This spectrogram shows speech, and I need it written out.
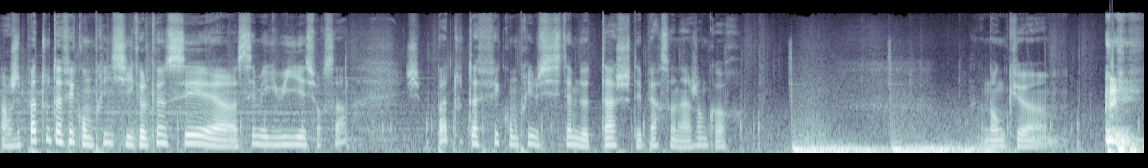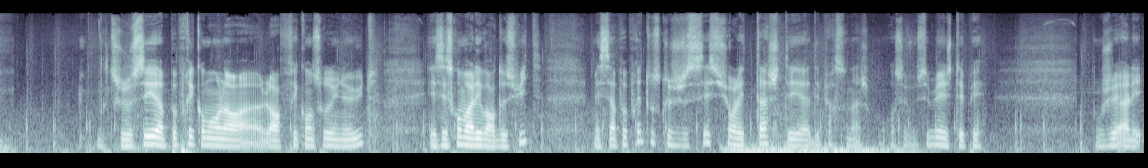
Alors j'ai pas tout à fait compris, si quelqu'un sait, euh, sait m'aiguiller sur ça, j'ai pas tout à fait compris le système de tâches des personnages encore. Donc euh, je sais à peu près comment on leur, leur fait construire une hutte, et c'est ce qu'on va aller voir de suite. Mais c'est à peu près tout ce que je sais sur les tâches des, personnages. c'est bien HTP. Donc je vais aller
